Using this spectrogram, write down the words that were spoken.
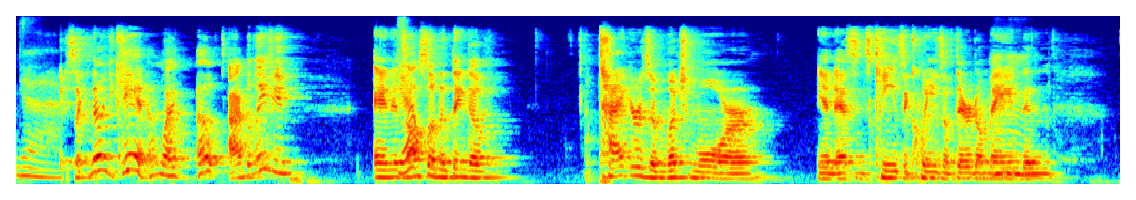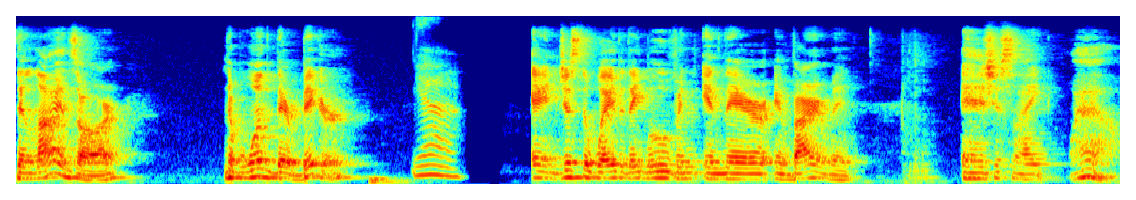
Yeah. It's like, no, you can't. I'm like, oh, I believe you. And it's yep. also the thing of tigers are much more in essence, kings and queens of their domain mm. than than lions are. Number one, they're bigger. Yeah. And just the way that they move in, in their environment. And it's just like, wow.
